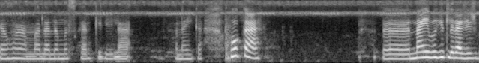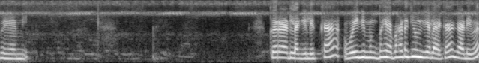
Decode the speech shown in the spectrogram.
तेव्हा मला नमस्कार केलेला. नाही का? हो का? नाही बघितलं राजेश भैया मी. कराडला गेलेत का? वहिनी मग भैया भाडं घेऊन गेलाय का गाडीवर?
